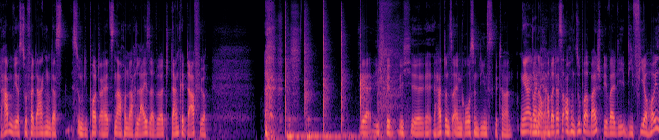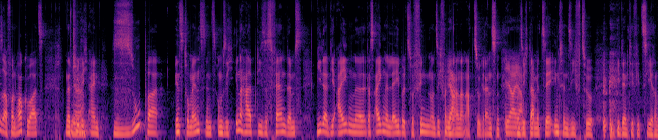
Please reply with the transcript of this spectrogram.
haben wir es zu verdanken, dass es um die Potterheads nach und nach leiser wird. Danke dafür. Sehr, ich bin, ich, äh, hat uns einen großen Dienst getan. Ja, Danke. genau. Aber das ist auch ein super Beispiel, weil die, die vier Häuser von Hogwarts natürlich ja. ein super Instrument sind, um sich innerhalb dieses Fandoms wieder die eigene, das eigene Label zu finden und sich von ja. den anderen abzugrenzen ja, und ja. sich damit sehr intensiv zu identifizieren.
